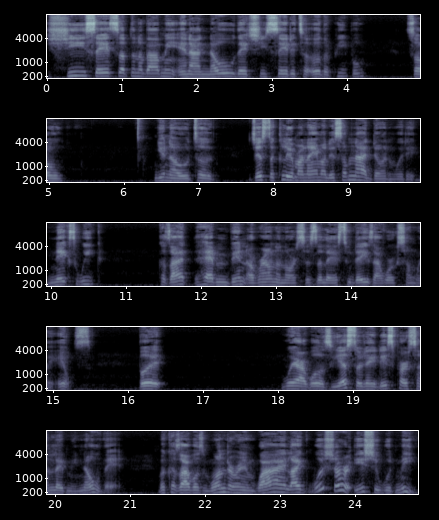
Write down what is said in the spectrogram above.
she said something about me and I know that she said it to other people. So, you know, to just to clear my name on this, I'm not done with it. Next week, because I haven't been around a narcissist the last two days, I work somewhere else. But where I was yesterday, this person let me know that because I was wondering why, like, what's your issue with me?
